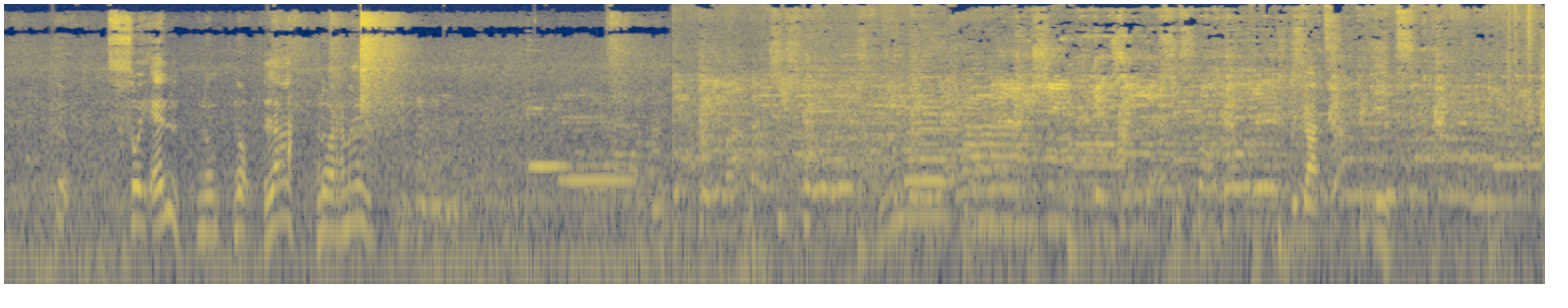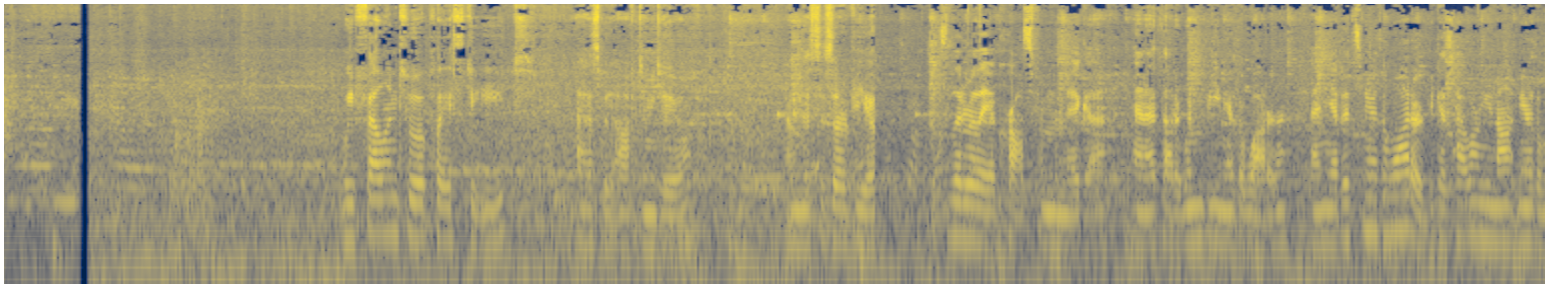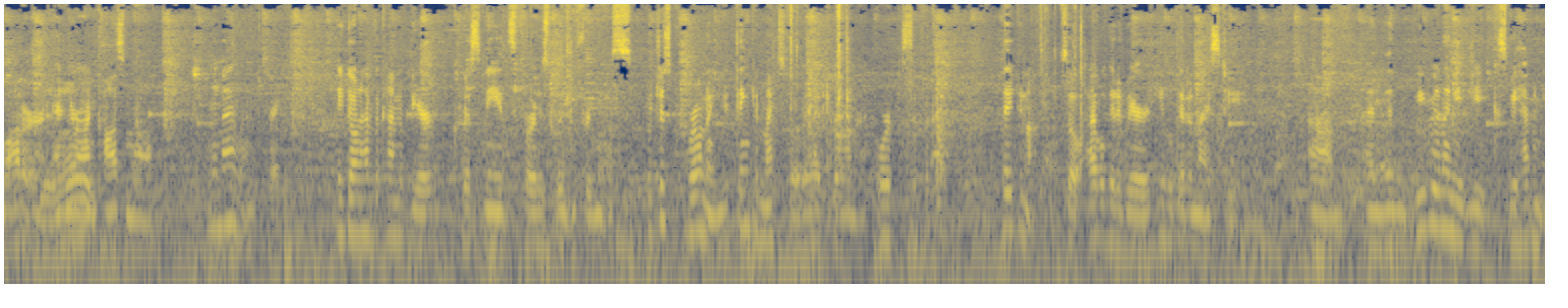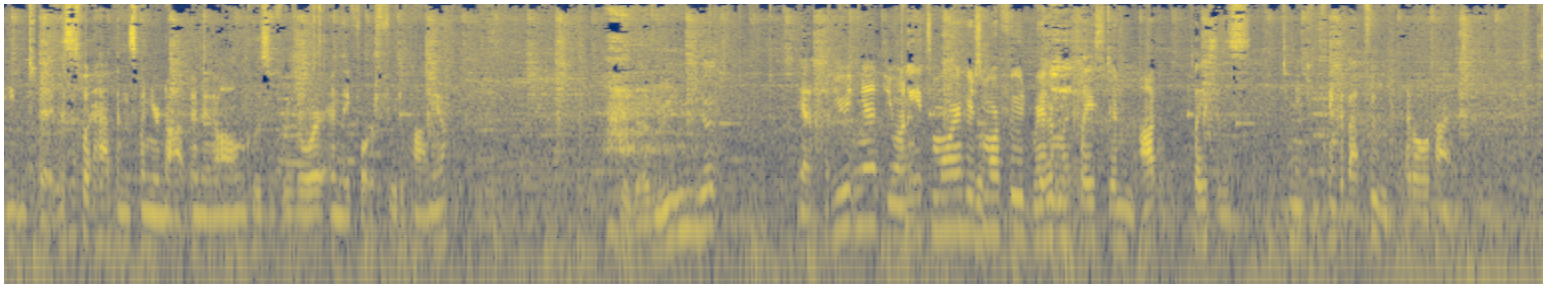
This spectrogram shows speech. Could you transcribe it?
soy él, no, no, la normal. We got to eat. We fell into a place to eat, as we often do. And this is our view. It's literally across from the mega. And I thought it wouldn't be near the water. And yet it's near the water because how are you not near the water and you're on Cozumel, You're an island, right? They don't have the kind of beer Chris needs for his gluten-free meals, which is Corona. You'd think in Mexico they had Corona or Pacifico. They do not. So I will get a beer, he will get a nice tea. Um, and then we really need to eat because we haven't eaten today. This is what happens when you're not in an all-inclusive resort and they force food upon you. have you eaten yet? Yeah, have you eaten yet? Do you want to eat some more? Here's some more food randomly placed in odd places to make you think about food at all times.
